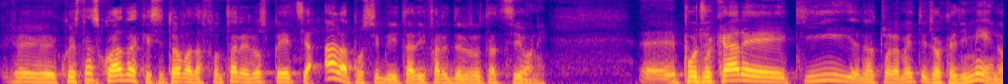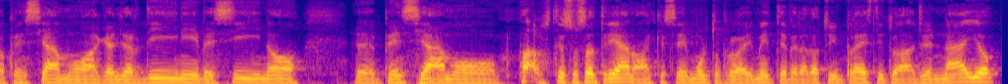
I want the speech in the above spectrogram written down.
eh, questa squadra che si trova ad affrontare lo Spezia ha la possibilità di fare delle rotazioni. Eh, può giocare chi naturalmente gioca di meno, pensiamo a Gagliardini, Vessino, eh, pensiamo allo stesso Satriano, anche se molto probabilmente verrà dato in prestito a gennaio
